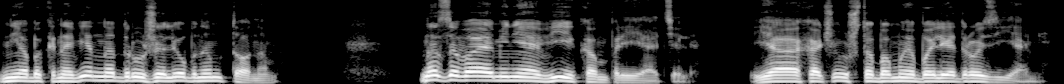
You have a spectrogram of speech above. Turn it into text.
необыкновенно дружелюбным тоном. «Называй меня Виком, приятель. Я хочу, чтобы мы были друзьями.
